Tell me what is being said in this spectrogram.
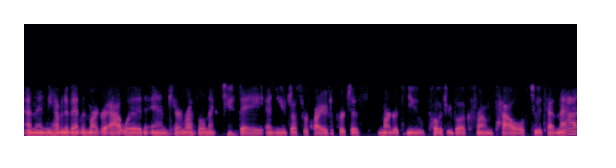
And then we have an event with Margaret Atwood and Karen Russell next Tuesday, and you're just required to purchase Margaret's new poetry book from Powell's to attend that.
